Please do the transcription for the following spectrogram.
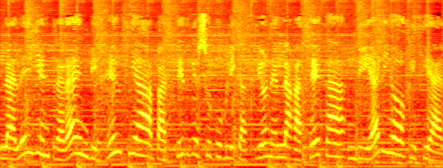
La ley entrará en vigencia a partir de su publicación en la Gaceta, diario oficial.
